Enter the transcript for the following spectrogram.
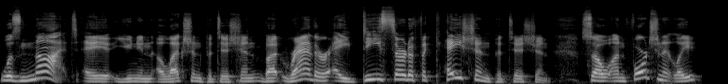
was not a union election petition, but rather a decertification petition. So, unfortunately,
